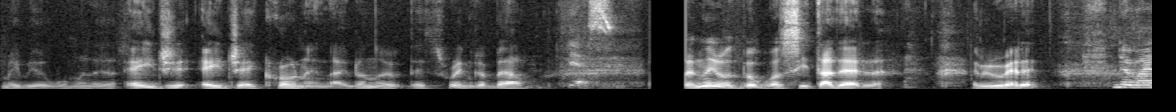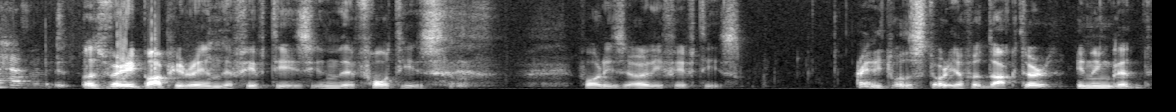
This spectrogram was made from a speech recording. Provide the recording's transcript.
maybe a woman, uh, A.J. A.J. Cronin. I don't know if this ring a bell. Yes. The name of the book was Citadel. Have you read it? No, I haven't. It was very popular in the 50s, in the 40s, 40s, early 50s. And it was a story of a doctor in England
